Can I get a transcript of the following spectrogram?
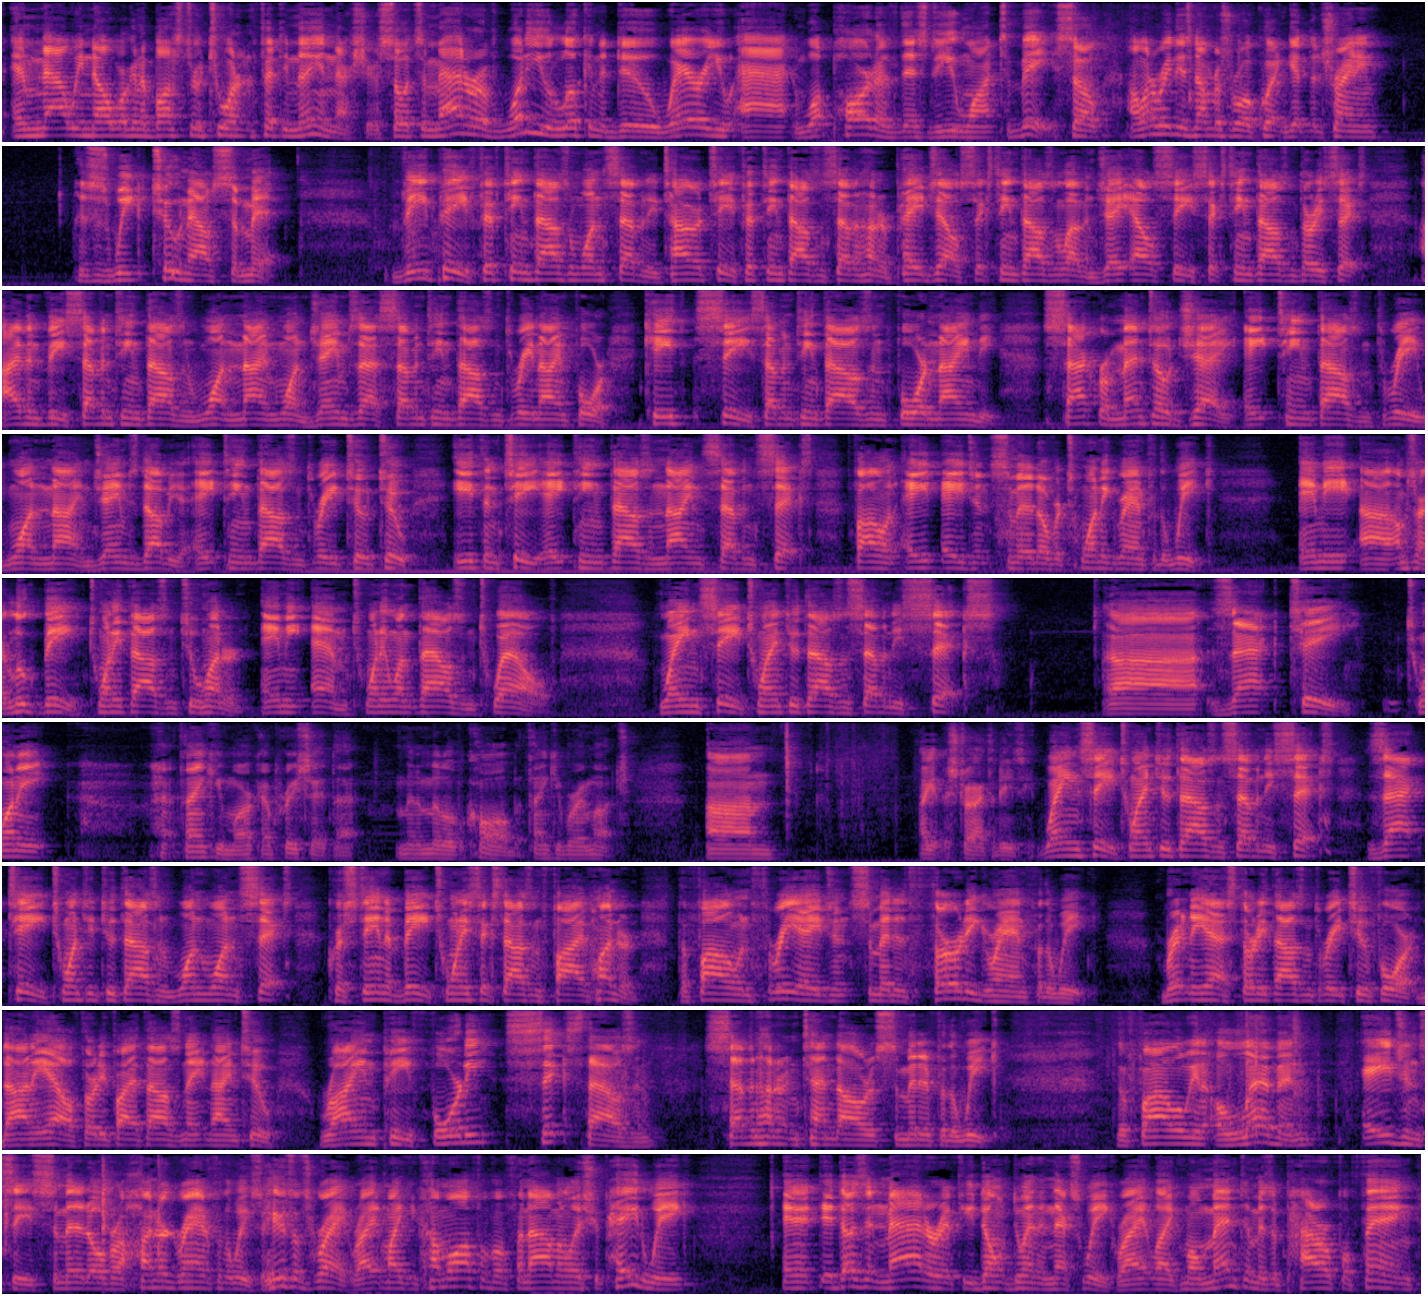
And now we know we're going to bust through 250 million next year. So it's a matter of what are you looking to do, where are you at, and what part of this do you want to be. So I want to read these numbers real quick and get the training. This is week two now. Submit. VP 15,170, Tyler T 15,700, Page L 16,011, JLC 16,036. Ivan V, 17,191. James S, 17,394. Keith C, 17,490. Sacramento J, 18,319. James W, 18,322. Ethan T, 18,976. Following eight agents submitted over 20 grand for the week. Amy, uh, I'm sorry, Luke B, 20,200. Amy M, 21,012. Wayne C, 22,076. Uh, Zach T, 20. Thank you, Mark. I appreciate that. I'm in the middle of a call, but thank you very much. Um, I get distracted easy. Wayne C, 22,076. Zach T, 22,116. Christina B, 26,500. The following three agents submitted 30 grand for the week. Brittany S, 30,324. Donnie L, 35,892. Ryan P, 46,000. $710 submitted for the week. The following 11 agencies submitted over 100 grand for the week. So here's what's great, right, Mike? You come off of a phenomenal issue paid week, and it, it doesn't matter if you don't do anything next week, right? Like momentum is a powerful thing.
